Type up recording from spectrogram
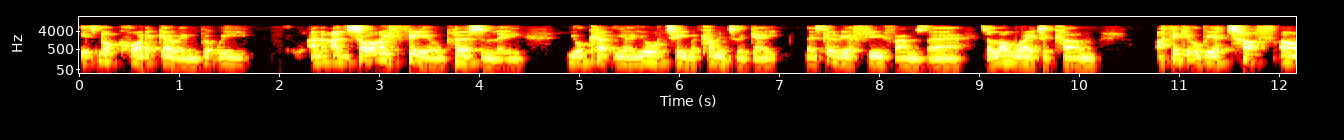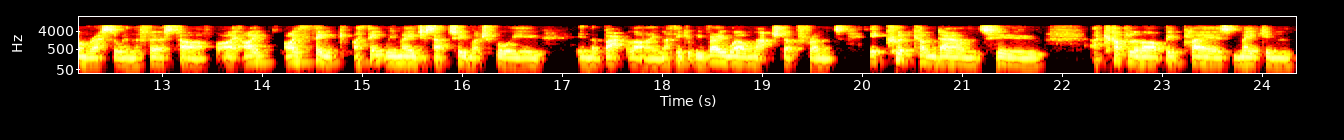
it's not quite going, but we and and so I feel personally your you know your team are coming to the gate. There's going to be a few fans there. It's a long way to come. I think it will be a tough arm wrestle in the first half. But I, I, I think I think we may just have too much for you in the back line. I think it'll be very well matched up front. It could come down to a couple of our big players making,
